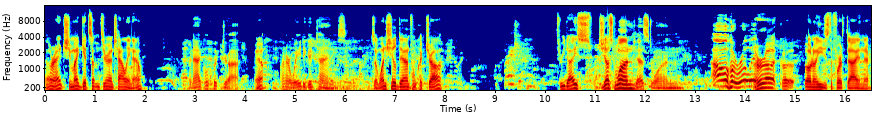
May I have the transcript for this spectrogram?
All right, she might get something through on tally now. An Fanatical quick draw. Yeah. On our way to good times. So one shield down from quick draw. Three dice, just one. Just one. Oh, heroic! Heroic. Oh, oh, no, he used the fourth die in there.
